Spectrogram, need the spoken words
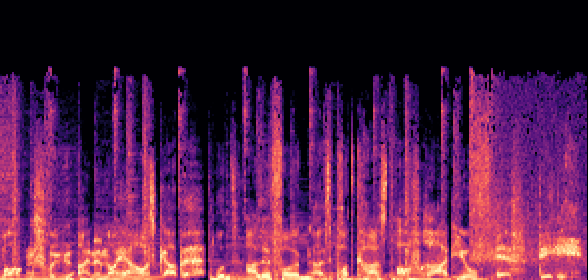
Morgen früh eine neue Ausgabe. Und alle Folgen als Podcast auf radiof.de.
